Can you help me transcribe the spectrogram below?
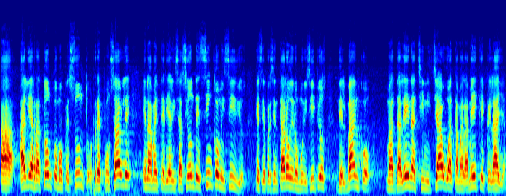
a alias Ratón como presunto responsable en la materialización de cinco homicidios que se presentaron en los municipios del Banco, Magdalena, Chimichagua, Tamalameque, Pelaya.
